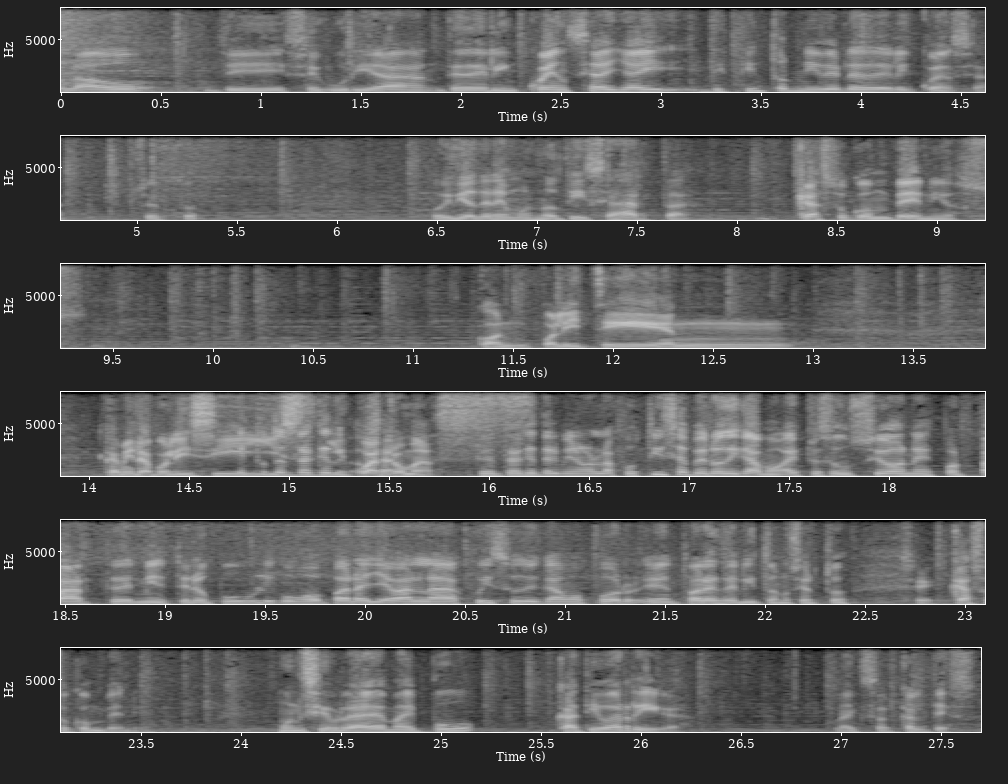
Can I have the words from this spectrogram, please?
hablado de seguridad, de delincuencia, y hay distintos niveles de delincuencia, ¿cierto? Hoy día tenemos noticias hartas, caso convenios. Con Politi en Camila Polisi y, cuatro más. Tendrá que terminar la justicia, pero digamos, hay presunciones por parte del Ministerio Público como para llevarla a juicio, digamos, por eventuales delitos, ¿no es cierto? Caso convenio. Municipalidad de Maipú, Katy Barriga, la exalcaldesa,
